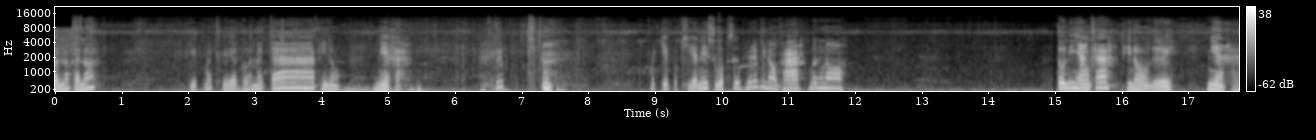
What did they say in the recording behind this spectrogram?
ก่อนเนาะค่ะเนาะเก็บมะเขือก่อนนะจ้าพี่น้องเนี่ยค่ะฮึบมาเก็บปะเขียนี่สวบซืบอยู่ด้วยพี่น้องค่ะ เบิ่งนอต้นนี้ยังค่ะ พี่น้องเอ้ยเนี่ยค่ะ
